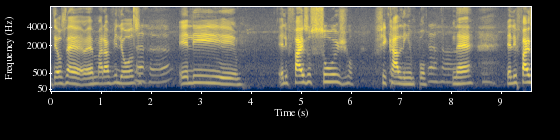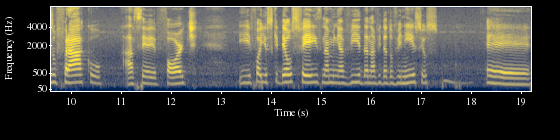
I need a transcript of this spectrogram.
Deus é, é maravilhoso. Uhum. Ele, ele faz o sujo ficar Sim. limpo, uhum. né? Ele faz o fraco a ser forte. E foi isso que Deus fez na minha vida, na vida do Vinícius. É,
